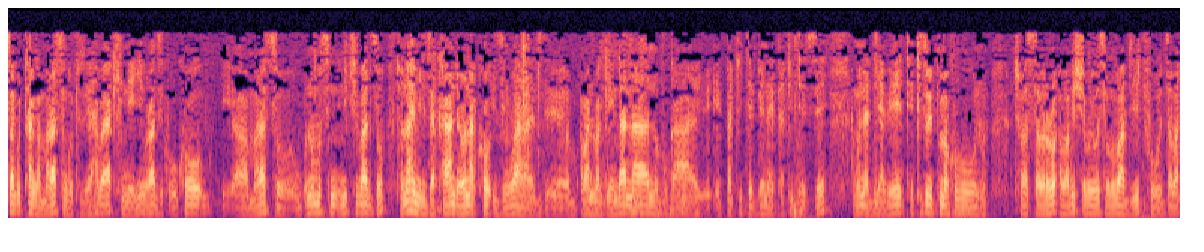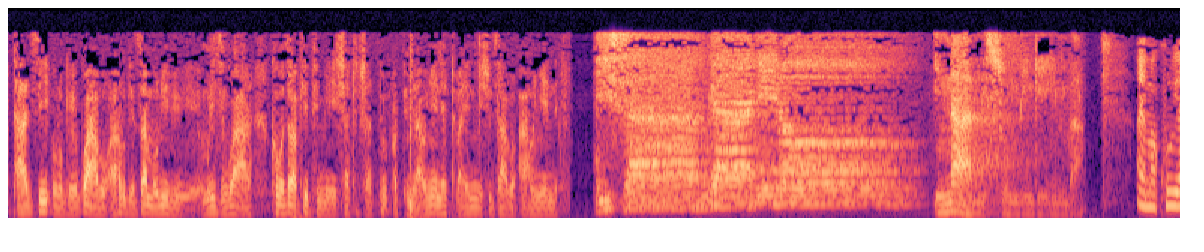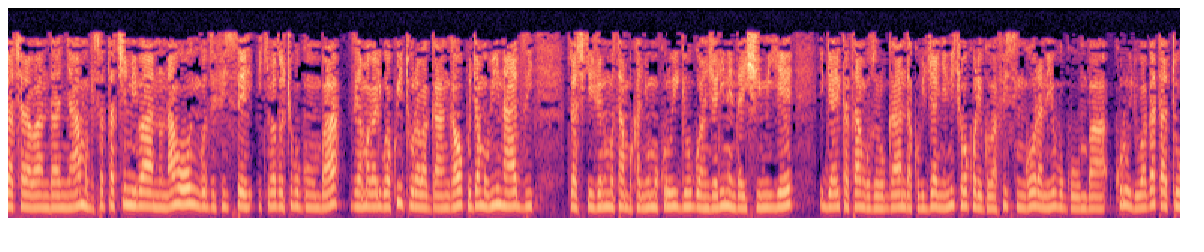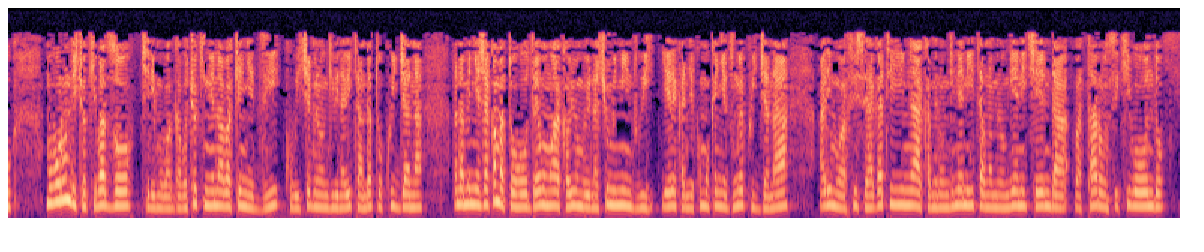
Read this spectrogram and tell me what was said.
za gutanga amaraso ngo tuzihe abayakeneye urazi kuko amaraso uno munsi n'ikibazo tunahimiriza kandi urabona ko izi eh, bagendana novuga hepatite B na hepatite C hamwe na diabete tuzobipima ku buntu turasaba rero ababishoboye bose baba bavyipfuza batazi urugero rwabo aho rugeza muri muri izi ngwara ko boza bakipimisha tuca tubapimira aho nyene tubahe n'inyishu zabo aho nyene isanganiro inama isumba ingimba aya makuru yacarabandanya mu gisata cyimibano naho ngo zifise ikibazo c'ubugumba zihamagarirwa kwitura abaganga aho kuja mu bintazi byashyikirijwe n'umutambukanyi w'umukuru w'igihugu Angeline Ndayishimiye igihe ariko uruganda ku bijyanye n'icyokorerwa bafise ingorane y'ubugumba kuri uyu wa gatatu mu Burundi icyo kibazo kiri mu bagabo cyo kimwe n'abakenyezi ku bice 26 kwijana anamenyesha ko amatohoza yo mu mwaka wa 2017 yerekanye ko umukenyezi umwe kwijana ari mu bafise hagati y'imyaka 45 na 49 bataronse kibondo.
